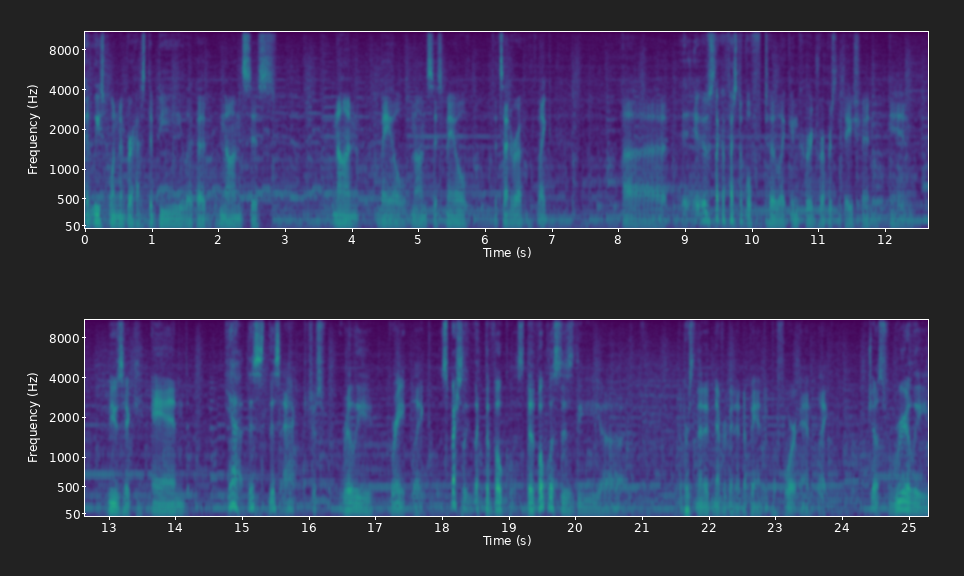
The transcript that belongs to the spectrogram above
at least one member has to be like a non-cis, non-male, non-cis male, non cis male, etc. Like, uh, it, it was like a festival to like encourage representation in music, and yeah, this this act just really great. Like, especially like the vocalist. The vocalist is the uh, the person that had never been in a band before, and like just really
